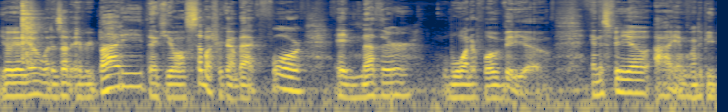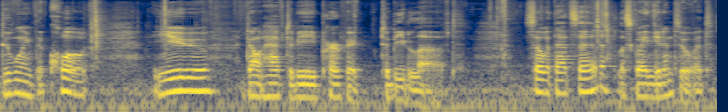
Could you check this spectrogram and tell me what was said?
Yo, yo, yo, what is up, everybody? Thank you all so much for coming back for another wonderful video. In this video, I am going to be doing the quote, you don't have to be perfect to be loved. So with that said, let's go ahead and get into it.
